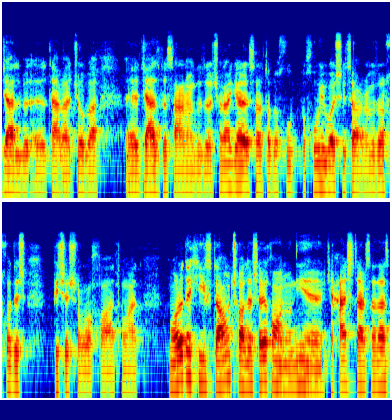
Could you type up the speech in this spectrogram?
جلب توجه و جذب سرمایه گذار چون اگر استارتاپ خوب خوبی باشید سرمایه گذار خودش پیش شما خواهد اومد. مورد 17 چالش های قانونیه که 8 درصد از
